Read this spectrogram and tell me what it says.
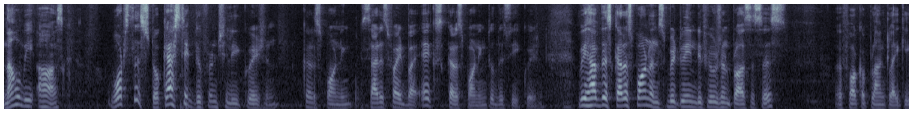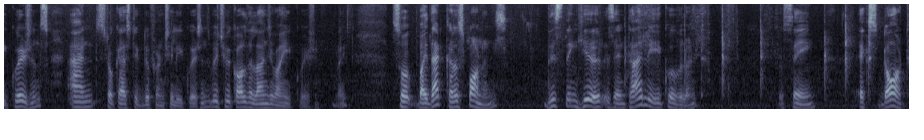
Now we ask what is the stochastic differential equation corresponding satisfied by x corresponding to this equation. We have this correspondence between diffusion processes the Fokker-Planck like equations and stochastic differential equations which we call the Langevin equation right. So by that correspondence this thing here is entirely equivalent to saying x dot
